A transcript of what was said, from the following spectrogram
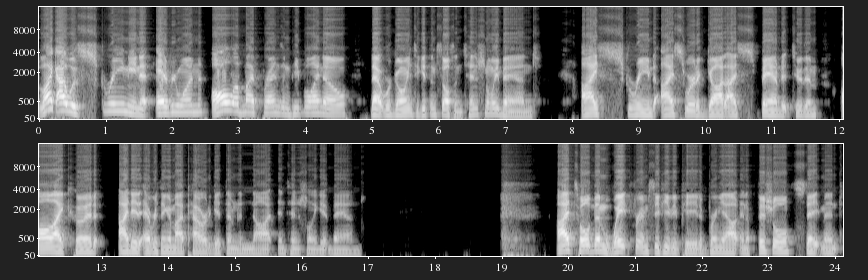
like I was screaming at everyone, all of my friends and people I know that were going to get themselves intentionally banned. I screamed, I swear to God, I spammed it to them all I could I did everything in my power to get them to not intentionally get banned. I told them wait for MCPVP to bring out an official statement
